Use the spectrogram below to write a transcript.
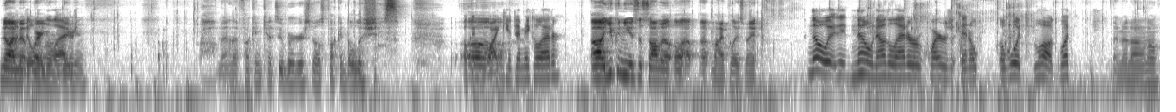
No, I I'm meant where you were ladders. digging. Oh man, that fucking ketsu burger smells fucking delicious. Okay, why Uh, can't I make a ladder? Uh, you can use the sawmill at, at my place, mate. No, it, it- no. Now the ladder requires an oak, a wood log. What? I mean, I don't know.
